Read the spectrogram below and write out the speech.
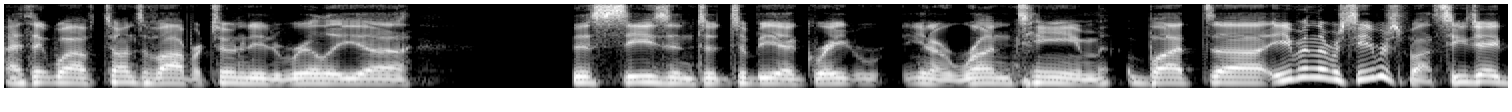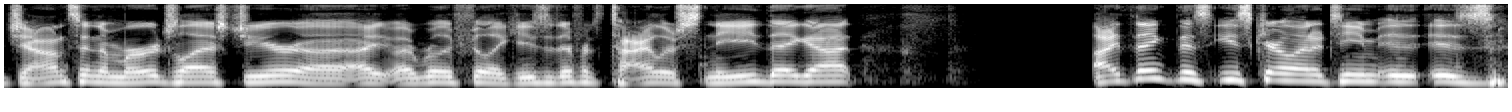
I think we'll have tons of opportunity to really. Uh, this season to to be a great you know run team. But uh, even the receiver spot, C.J. Johnson emerged last year. Uh, I, I really feel like he's the difference. Tyler Snead they got. I think this East Carolina team is, is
